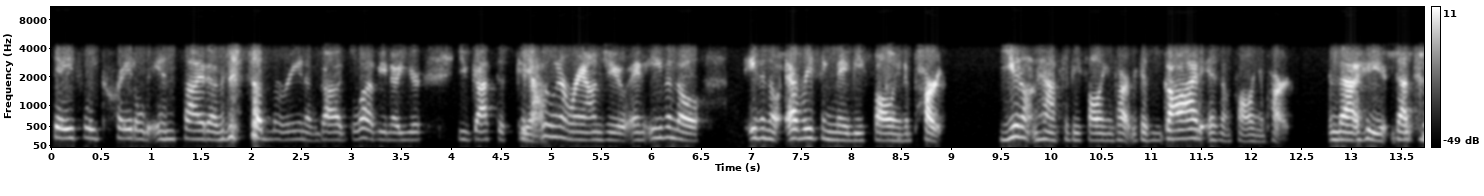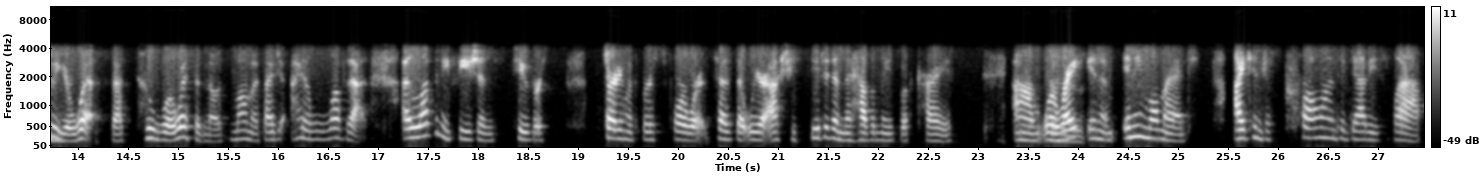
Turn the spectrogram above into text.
safely cradled inside of the submarine of God's love. You know, you're you've got this cocoon yeah. around you, and even though even though everything may be falling apart, you don't have to be falling apart because God isn't falling apart and that who you, that's who you're with. That's who we're with in those moments. I I love that. I love in Ephesians two verse starting with verse four where it says that we are actually seated in the heavenlies with Christ. Um, we're mm-hmm. right in a, any moment. I can just crawl onto Daddy's lap,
